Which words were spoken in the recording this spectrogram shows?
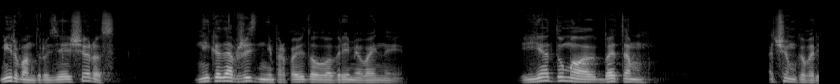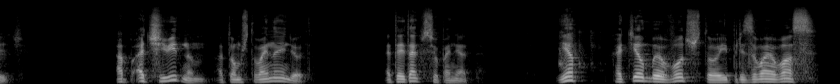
Мир вам, друзья, еще раз. Никогда в жизни не проповедовал во время войны. И я думал об этом, о чем говорить? Об очевидном, о том, что война идет. Это и так все понятно. Я хотел бы вот что и призываю вас,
